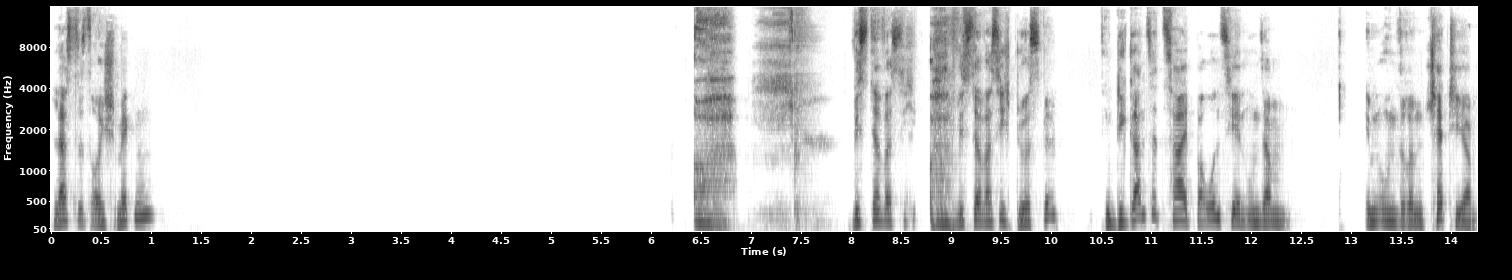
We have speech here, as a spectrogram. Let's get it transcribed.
Lasst es euch schmecken. Oh. Wisst ihr, was ich, oh, wisst ihr, was ich dürstel? Die ganze Zeit bei uns hier in unserem, in unserem Chat hier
